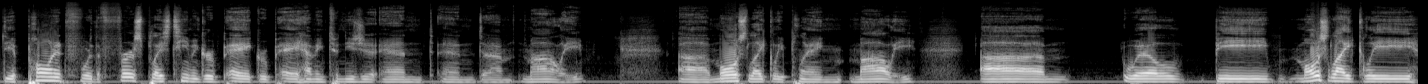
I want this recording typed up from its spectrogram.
the opponent for the first place team in Group A, Group A having Tunisia and and um, Mali, uh, most likely playing Mali, um, will be most likely.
